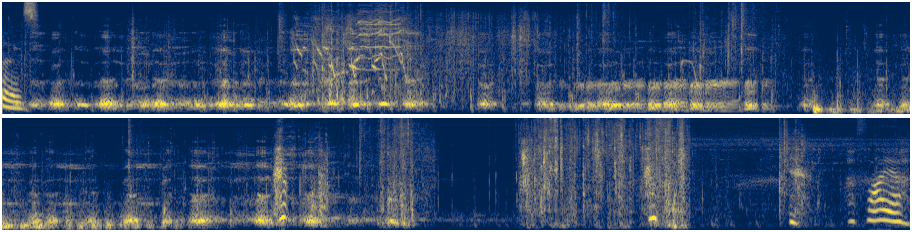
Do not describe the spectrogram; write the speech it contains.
Howlers. A fire.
